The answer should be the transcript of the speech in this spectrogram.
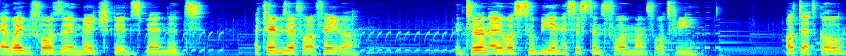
uh, way before the Mage Guild disbanded. I came there for a favor. In turn, I was to be an assistant for a month or three. How'd that go?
